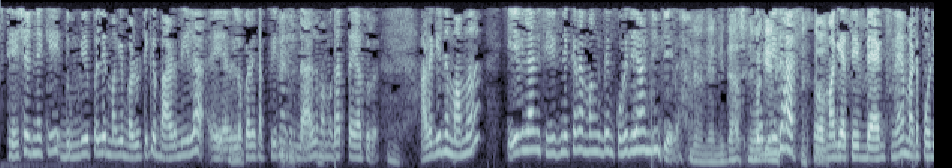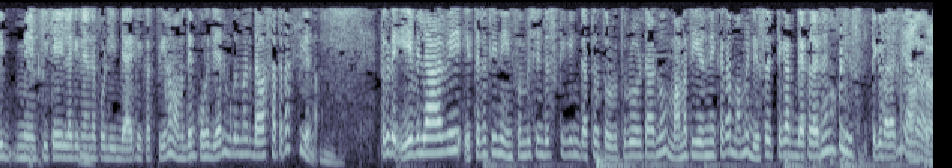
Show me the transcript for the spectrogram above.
ස්ටේෂන් එකේ දුම්රියපලේ මගේ බඩු ටික බාර දීලා ඒ අර ලොකර එකක් තියෙන එකට දාලා මම ගත්ත යතුරු. අරගෙන මම ඒ වෙලාවේ තීරණය කරා මම දැන් කොහෙද යන්නේ කියලා. දැන් නිදහස්නේ වගේ. නිදහස්. මගේ අතේ බෑග්ස් නෑ. මට පොඩි මේ පිටේ ඉල්ලගෙන යන පොඩි බෑග් එකක් තියෙනවා. මම දැන් කොහෙද යන්නේ? මොකද මට දවස් හතරක් තියෙනවා. එතකොට ඒ වෙලාවේ එතන තියෙන ඉන්ෆර්මේෂන් ඩෙස්ක් එකකින් ගත තොරතුරු වලට අනුව මම තීරණය කරා මම ඩෙසර්ට් එකක් දැකලා නැහැ මම ඩෙසර්ට් එක බලන්න යනවා.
